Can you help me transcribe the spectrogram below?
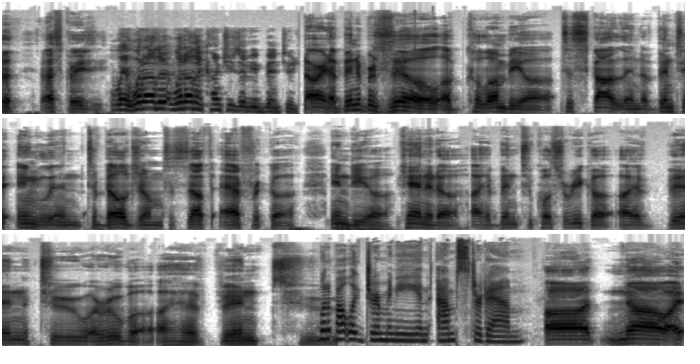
that's crazy. Wait, what other what other countries have you been to? All right, I've been to Brazil, of Colombia, to Scotland, I've been to England, to Belgium, to South Africa, India, Canada. I have been to Costa Rica. I have been to Aruba. I have been to What about like Germany and Amsterdam? Uh no, I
